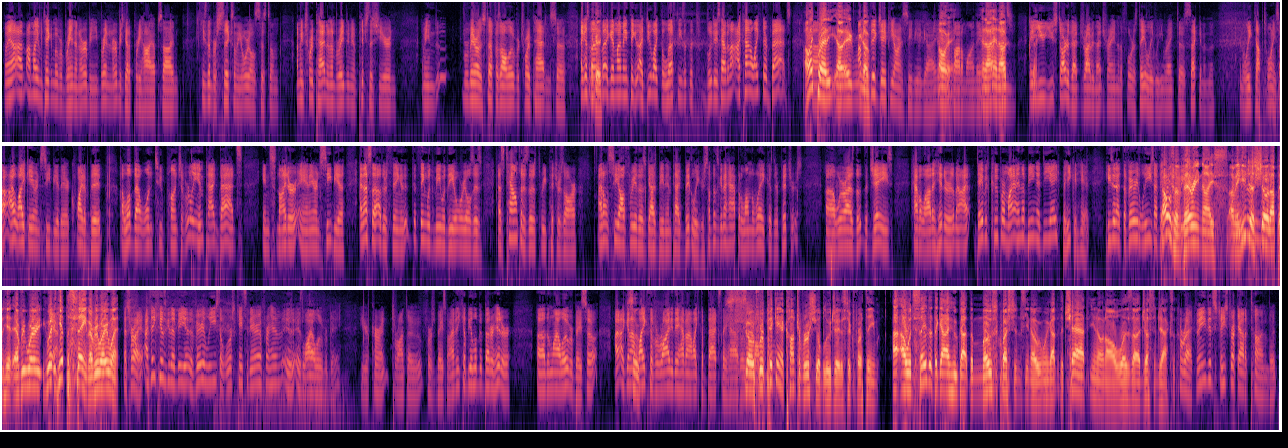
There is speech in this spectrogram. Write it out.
I mean, I, I might even take him over Brandon Erbe. Brandon Erbe's got a pretty high upside. He's number six on the Orioles system. I mean, Troy Patton number eight didn't even pitch this year, and I mean. Romero's stuff is all over Troy Patton, so I guess my, Okay. again my main thing is I do like the lefties that the Blue Jays have, and I, I kind of like their bats. I like Uh, Brady. Uh, you I'm know, a big J.P. Arencibia guy. Oh, the bottom line there. and I- and I- And you you started that driving that train in the Florida State League where he ranked uh, second in the in the league top twenty. So I, I like Arencibia there quite a bit. I love that one-two punch of really impact bats in Snider and Arencibia. And that's the other thing. The thing with me with the Orioles is as talented as those three pitchers are, I don't see all three of those guys being impact big leaguers. Something's going to happen along the way because they're pitchers. Uh, whereas the, the Jays have a lot of hitters. I mean, I, David Cooper might end up being a DH, but he can hit. He's in, at the very least. I think that was a be, very nice. I, I mean, he just he's showed up and hit everywhere. He went Yeah. hit the same everywhere he went. That's right. I think he's going to be at the very least a worst case scenario for him is, is Lyle Overbay, your current Toronto first baseman. I think he'll be a little bit better hitter uh, than Lyle Overbay. So I, again, I like the variety they have, and I like the bats they have. So if we're picking a controversial Blue Jay to stick with our theme, I, I would say that the guy who got the most questions, you know, when we got to the chat, you know, and all, was uh, Justin Jackson. correct, and he did he struck out a ton, but.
